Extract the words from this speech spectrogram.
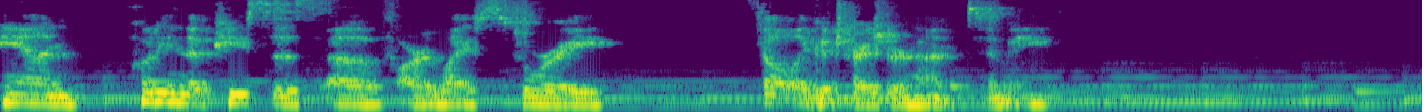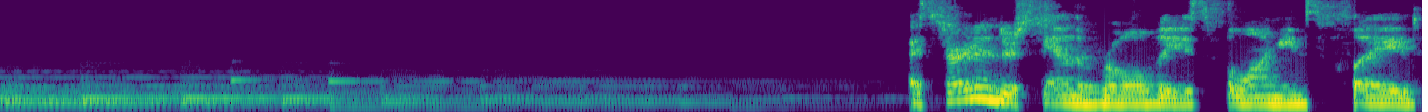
and putting the pieces of our life story felt like a treasure hunt to me. I started to understand the role these belongings played.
